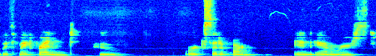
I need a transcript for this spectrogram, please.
with my friend who works at a farm in Amherst,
